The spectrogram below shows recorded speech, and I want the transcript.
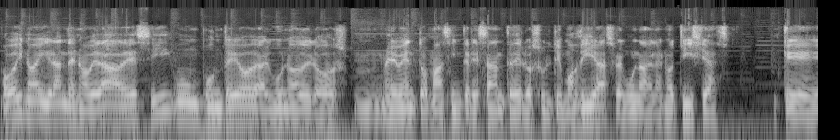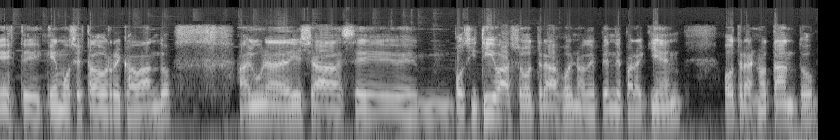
hoy no hay grandes novedades, y un punteo de algunos de los mm, eventos más interesantes de los últimos días, algunas de las noticias que, este, que hemos estado recabando. Algunas de ellas eh, positivas, otras, bueno, depende para quién, otras no tanto.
